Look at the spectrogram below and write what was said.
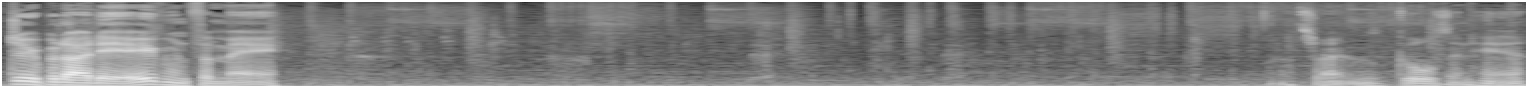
stupid idea, even for me. That's right, there's ghouls in here.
